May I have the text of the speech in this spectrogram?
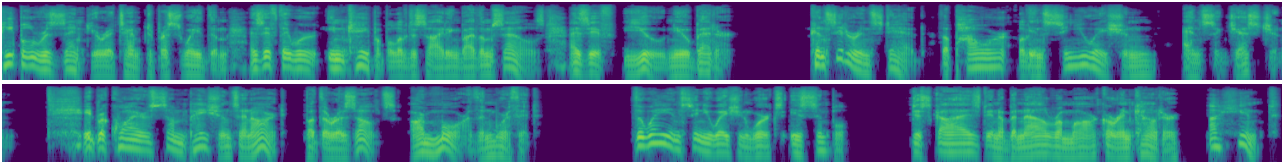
people resent your attempt to persuade them as if they were incapable of deciding by themselves, as if you knew better. Consider instead the power of insinuation and suggestion. It requires some patience and art, but the results are more than worth it. The way insinuation works is simple. Disguised in a banal remark or encounter, a hint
